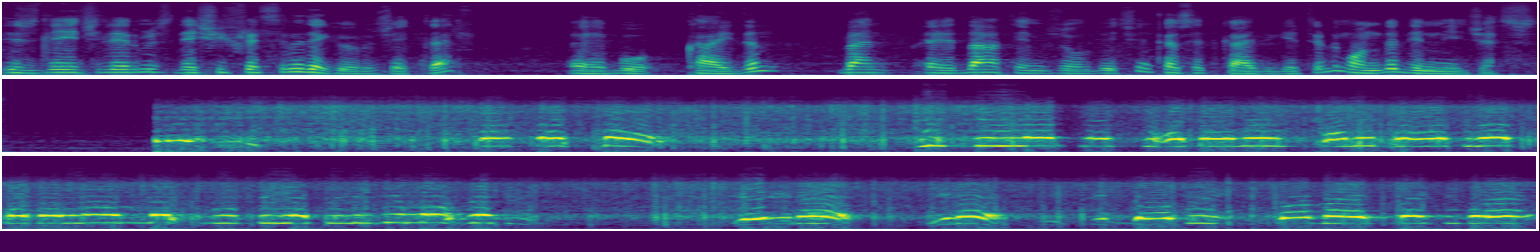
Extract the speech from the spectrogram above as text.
izleyicilerimiz deşifresini de görecekler e, bu kaydın. Ben e, daha temiz olduğu için kaset kaydı getirdim. Onu da dinleyeceğiz. Arkadaşlar, yüzyıllarca şuhadanın kanı pahasına kazanılan meşrutiyetimizi mahvediyor. Yerine yine istibdadı ikame etmek üzere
